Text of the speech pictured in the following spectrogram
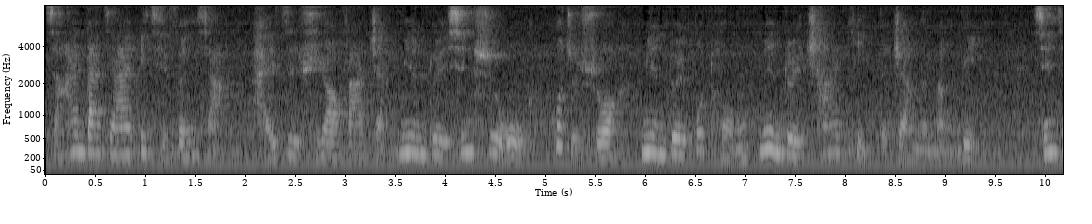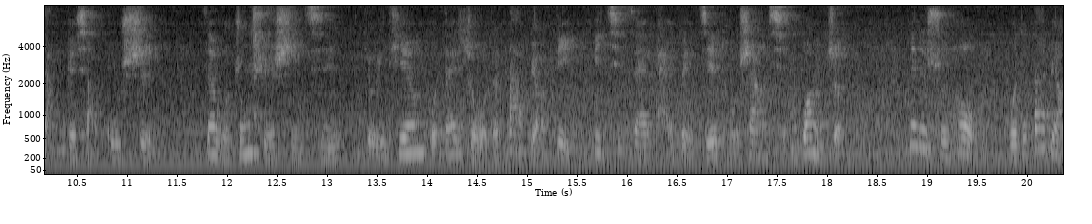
想和大家一起分享，孩子需要发展面对新事物，或者说面对不同、面对差异的这样的能力。先讲一个小故事，在我中学时期，有一天我带着我的大表弟一起在台北街头上闲逛着。那个时候，我的大表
